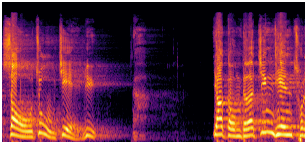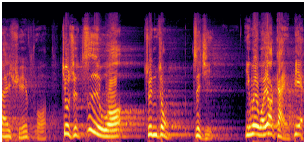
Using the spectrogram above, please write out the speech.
守住戒律啊，要懂得今天出来学佛就是自我尊重自己，因为我要改变，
